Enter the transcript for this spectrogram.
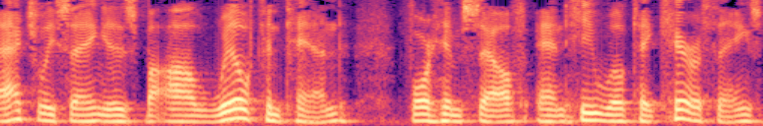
actually saying is Baal will contend for himself and he will take care of things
